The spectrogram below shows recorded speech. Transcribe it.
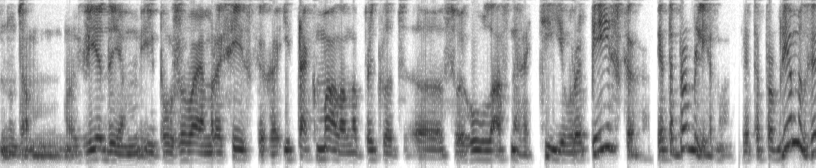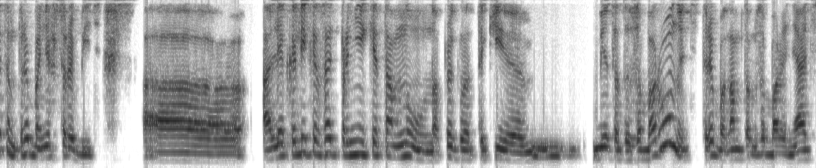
ну там ведаем і паўжываем расійскага і так мало напрыклад свайго ўласнага ці еўрапейскага это праблема. Это праблема з гэтым трэба нешта рабіць. А, але калі казаць про нейкіе там ну напрыклад такія методы забароныць трэба нам там забараняць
